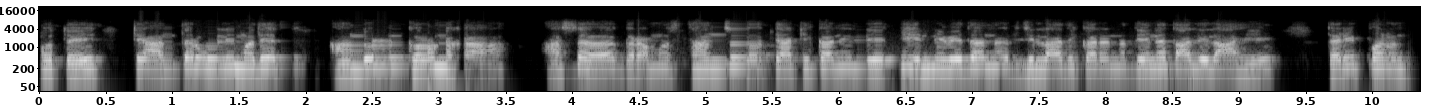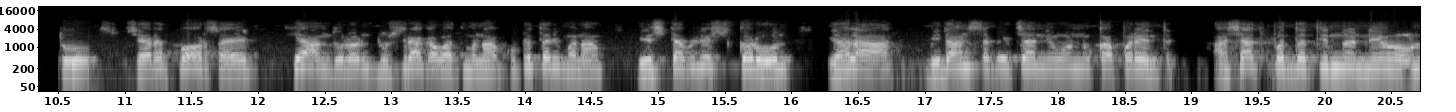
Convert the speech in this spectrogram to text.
होते त्या आंतरवलीमध्ये आंदोलन करू नका असं ग्रामस्थांचं त्या ठिकाणी लेखी निवेदन जिल्हाधिकाऱ्यांना देण्यात आलेलं आहे. तरी परंतु शरद पवार साहेब हे आंदोलन दुसऱ्या गावात म्हणा कुठेतरी म्हणा इस्टॅब्लिश करून ह्याला विधानसभेच्या निवडणुकापर्यंत अशाच पद्धतीनं नेऊन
